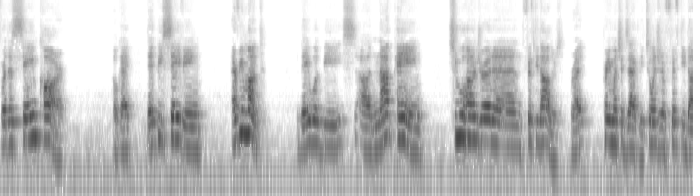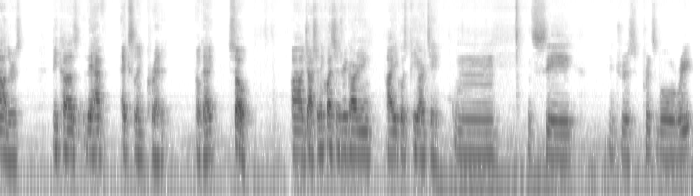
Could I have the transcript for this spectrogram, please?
For the same car. Okay? They'd be saving every month they would be uh, not paying $250, right? pretty much exactly $250 because they have excellent credit. Okay, so uh, Josh, any questions regarding I equals PRT? Mm, let's see, interest, principal, rate.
